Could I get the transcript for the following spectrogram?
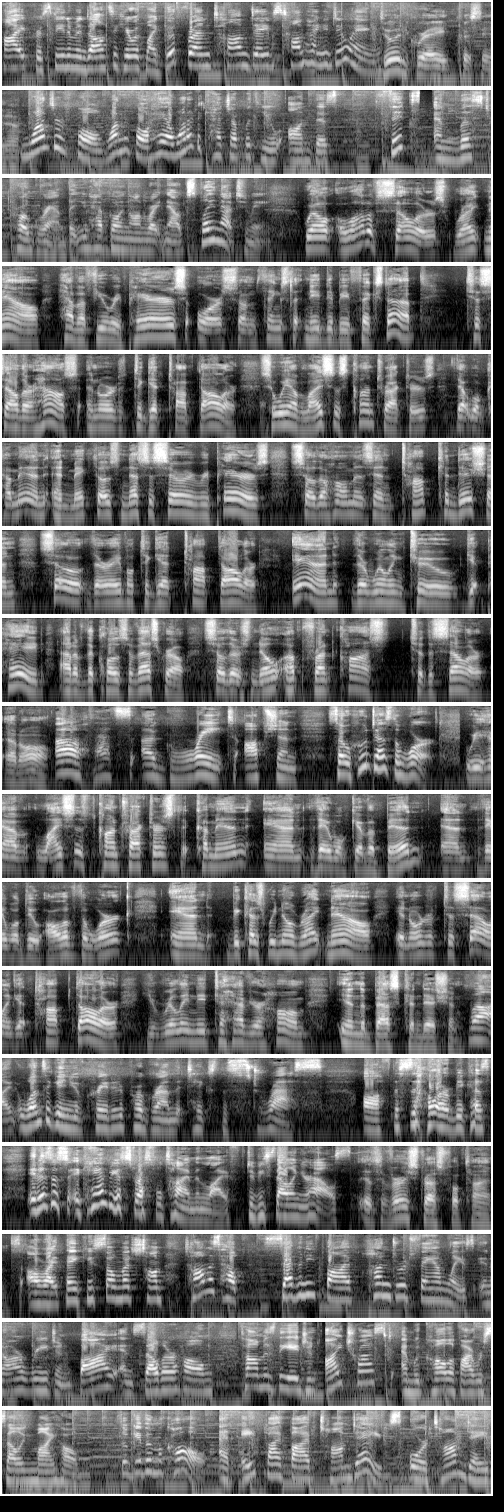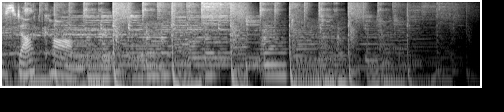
Hi, Christina Mendonca here with my good friend Tom Daves. Tom, how you doing? Doing great, Christina. Wonderful, wonderful. Hey, I wanted to catch up with you on this fix and list program that you have going on right now. Explain that to me. Well, a lot of sellers right now have a few repairs or some things that need to be fixed up to sell their house in order to get top dollar. So we have licensed contractors that will come in and make those necessary repairs so the home is in top condition so they're able to get top dollar and they're willing to get paid out of the close of escrow. So there's no upfront cost to the seller at all. Oh, that's a great option. So, who does the work? We have licensed contractors that come in and they will give a bid and they will do all of the work. And because we know right now, in order to sell and get top dollar, you really need to have your home in the best condition. Well, once again, you've created a program that takes the stress off the seller because it is a, it can be a stressful time in life to be selling your house. It's a very stressful time. All right, thank you so much, Tom. Tom has helped 7,500 families in our region buy and sell their home. Tom is the agent I trust and would call if I were selling my home. So give him a call at 855 Tom Daves or tomdaves.com.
